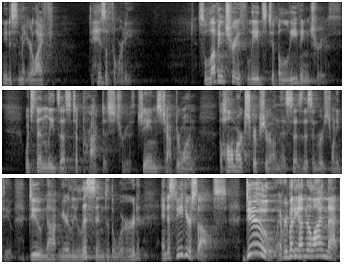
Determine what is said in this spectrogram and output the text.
need to submit your life to His authority. So, loving truth leads to believing truth, which then leads us to practice truth. James chapter 1, the hallmark scripture on this says this in verse 22 Do not merely listen to the word and deceive yourselves. Do, everybody underline that.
